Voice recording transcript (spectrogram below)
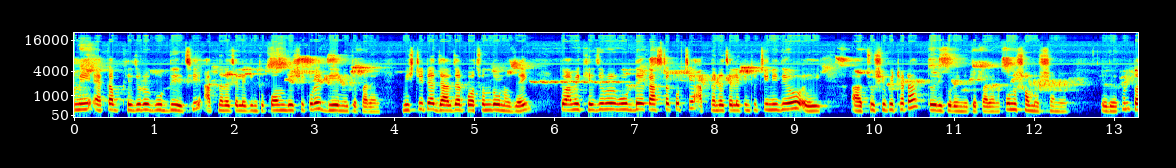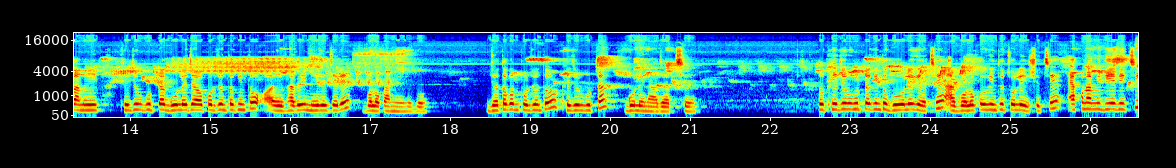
আমি এক কাপ খেজুরের গুড় দিয়েছি, আপনারা চাইলে কিন্তু কম বেশি করে দিয়ে নিতে পারেন। মিষ্টিটা যার যার পছন্দ অনুযায়ী। তো আমি খেজুরের গুড় দিয়ে কাজটা করছি, আপনারা চাইলে কিন্তু চিনি দিয়েও এই চুষি পিঠাটা তৈরি করে নিতে পারেন, কোনো সমস্যা নেই। এই দেখুন, তো আমি খেজুর গুড়টা গলে যাওয়া পর্যন্ত কিন্তু এভাবেই নেড়ে চেড়ে বলক আনিয়ে নেব। যতক্ষণ পর্যন্ত খেজুর গুড়টা গলে না যাচ্ছে। তো খেজুর গুড়টা কিন্তু গলে গেছে আর বলকও কিন্তু চলে এসেছে। এখন আমি দিয়ে দিচ্ছি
